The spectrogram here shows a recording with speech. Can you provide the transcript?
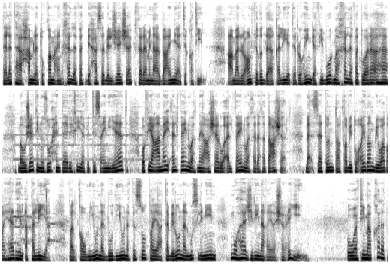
تلتها حملة قمع خلفت بحسب الجيش أكثر من 400 قتيل. أعمال العنف ضد أقلية الروهينجا في بورما خلفت وراءها موجات نزوح تاريخية في التسعينيات وفي عامي 2012 و2013 مأساة ترتبط أيضا بوضع هذه الأقلية فالقوميون البوذيون في السلطة يعتبرون المسلمين مهاجرين غير شرعيين. وفيما قالت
